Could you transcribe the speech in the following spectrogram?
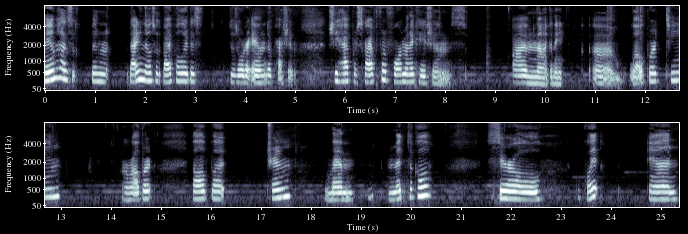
Liam has been diagnosed with bipolar dis- disorder and depression. She had prescribed for four medications. I'm not gonna. Um, Wellbutrin or Welbert, Wellbutrin, Lamictal, Cyril Quit, and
